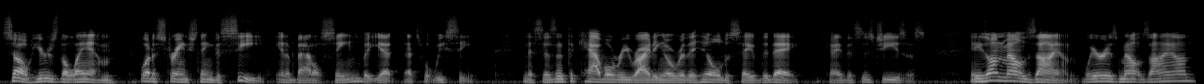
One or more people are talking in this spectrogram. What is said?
So here's the Lamb. What a strange thing to see in a battle scene, but yet that's what we see. And this isn't the cavalry riding over the hill to save the day. Okay, this is Jesus. And he's on Mount Zion. Where is Mount Zion?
